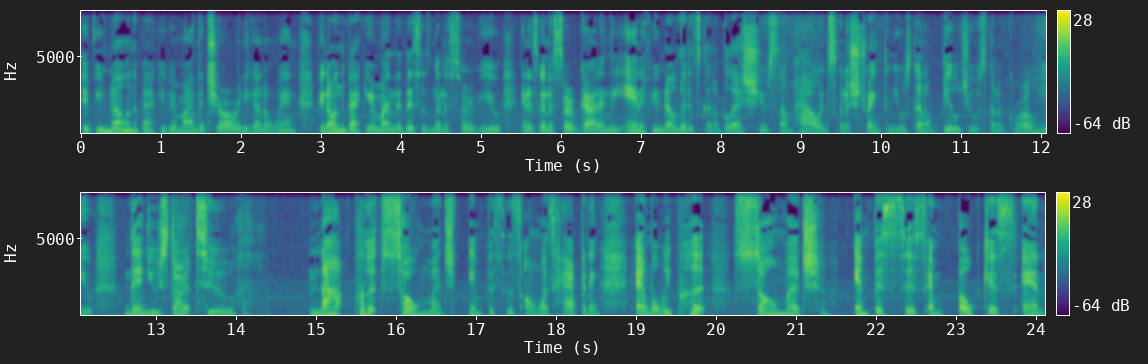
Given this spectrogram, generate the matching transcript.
if you know in the back of your mind that you're already going to win, if you know in the back of your mind that this is going to serve you and it's going to serve God in the end, if you know that it's going to bless you somehow, it's going to strengthen you, it's going to build you, it's going to grow you, then you start to not put so much emphasis on what's happening. And when we put so much emphasis and focus and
